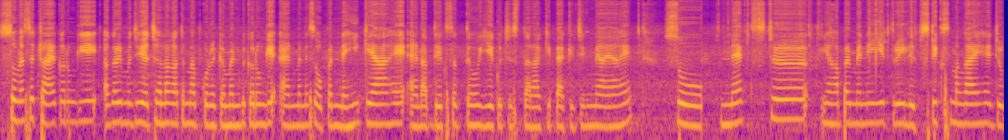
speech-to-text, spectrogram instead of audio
सो so, मैं इसे ट्राई करूँगी। अगर मुझे अच्छा लगा तो मैं आपको रिकमेंड भी करूँगी। एंड मैंने इसे ओपन नहीं किया है। एंड आप देख सकते हो ये कुछ इस तरह की पैकेजिंग में आया है। सो नेक्स्ट यहाँ पर मैंने ये थ्री लिपस्टिक्स मंगाए हैं जो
